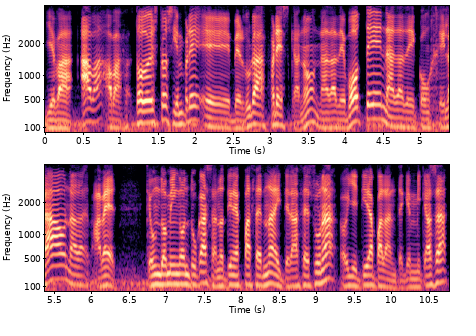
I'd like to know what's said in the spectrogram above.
lleva haba, todo esto siempre eh, verdura fresca, ¿no? Nada de bote, nada de congelado, nada... A ver, que un domingo en tu casa no tienes para hacer nada y te la haces una, oye, tira para adelante, que en mi casa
